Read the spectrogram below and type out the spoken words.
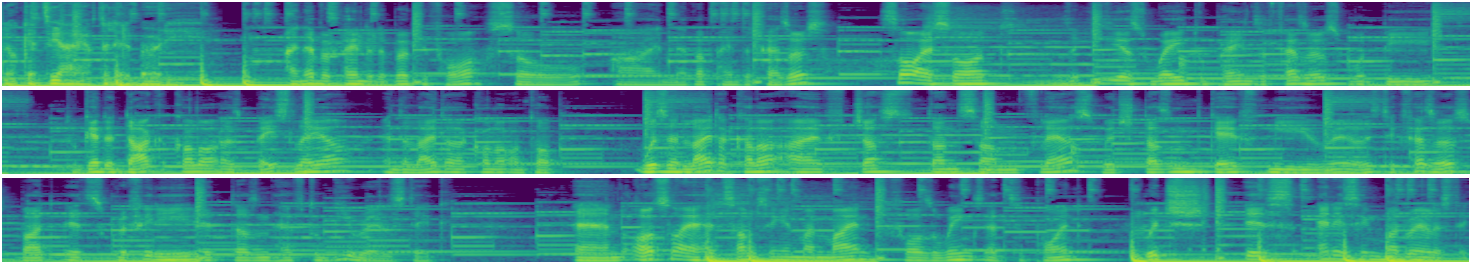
Look at the eye of the little birdie. I never painted a bird before, so I never painted feathers. So I thought the easiest way to paint the feathers would be to get a darker color as base layer and a lighter color on top. With a lighter color I've just done some flares which doesn't give me realistic feathers, but it's graffiti, it doesn't have to be realistic. And also I had something in my mind for the wings at the point, which is anything but realistic.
